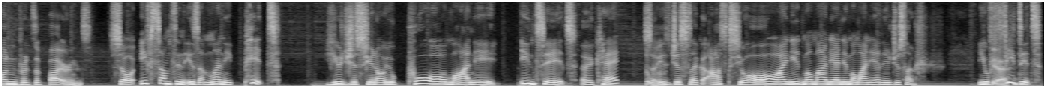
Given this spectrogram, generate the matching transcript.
hundreds of pounds. So if something is a money pit, you just, you know, you pour money into it, okay? So Mhm. it just like asks you, oh, I need more money, I need more money, and you just like, you Yeah. feed it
